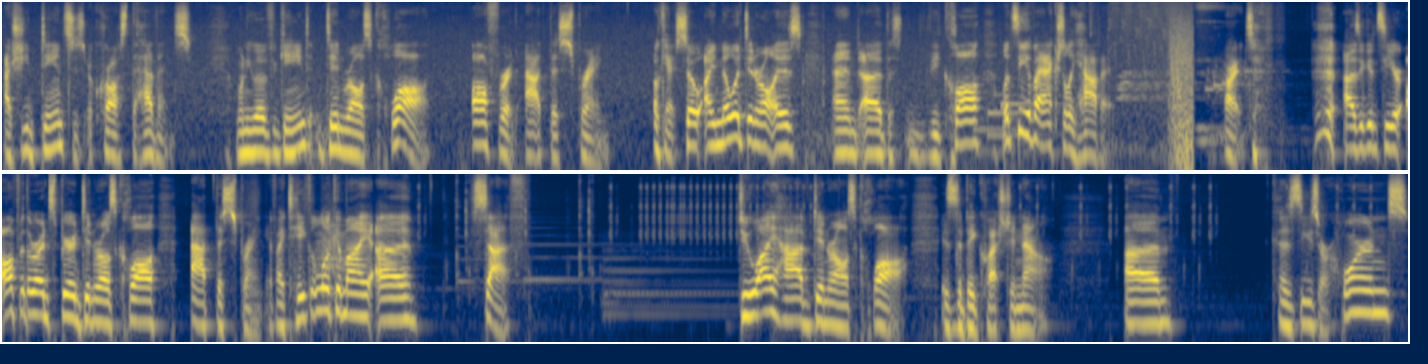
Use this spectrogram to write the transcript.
as she dances across the heavens. When you have gained Dinraal's claw, offer it at this spring. Okay, so I know what Dinraal is and uh, the, the claw. Let's see if I actually have it. All right, so as you can see here, offer the red spirit Dinraal's claw at the spring. If I take a look at my uh, stuff, do I have Dinraal's claw is the big question now. Um, because these are horns.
